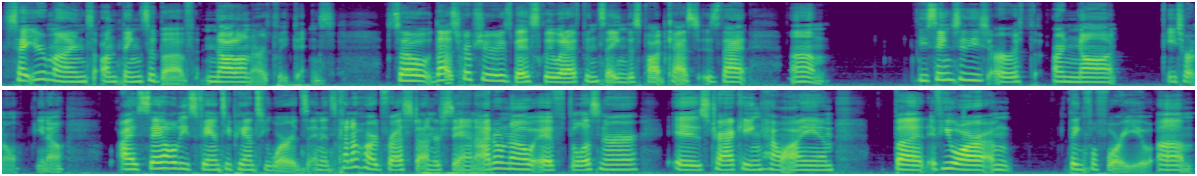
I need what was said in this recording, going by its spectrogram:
Set your minds on things above, not on earthly things. So that scripture is basically what I've been saying this podcast is that um, these things of this earth are not eternal, you know. I say all these fancy pantsy words and it's kind of hard for us to understand. I don't know if the listener is tracking how I am, but if you are, I'm thankful for you. Um,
